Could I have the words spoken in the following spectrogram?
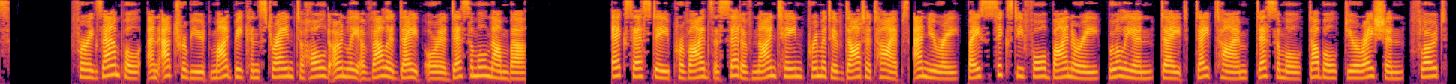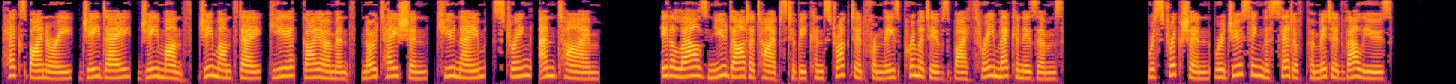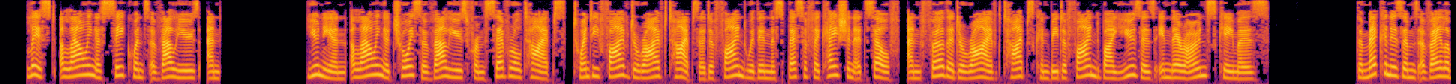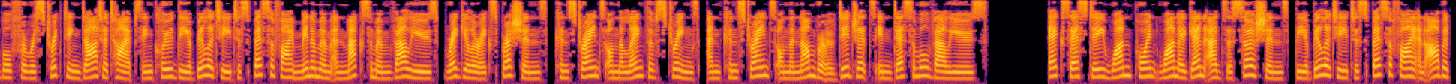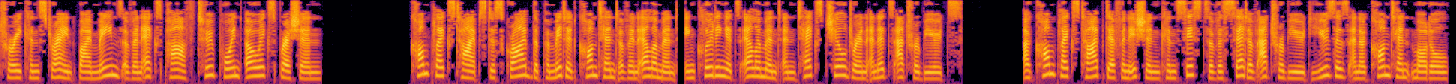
For example, an attribute might be constrained to hold only a valid date or a decimal number. XSD provides a set of 19 primitive data types anyURI, base 64 binary, Boolean, date, datetime, decimal, double, duration, float, hexbinary, G-day, G-month, G-monthday, year, gYearMonth, notation, Q-name, string, and time. It allows new data types to be constructed from these primitives by three mechanisms restriction reducing the set of permitted values list allowing a sequence of values, and union allowing a choice of values from several types. 25 derived types are defined within the specification itself, and further derived types can be defined by users in their own schemas. The mechanisms available for restricting data types include the ability to specify minimum and maximum values, regular expressions, constraints on the length of strings, and constraints on the number of digits in decimal values. XSD 1.1 again adds assertions, the ability to specify an arbitrary constraint by means of an XPath 2.0 expression. Complex types describe the permitted content of an element, including its element and text children and its attributes. A complex type definition consists of a set of attribute users and a content model.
